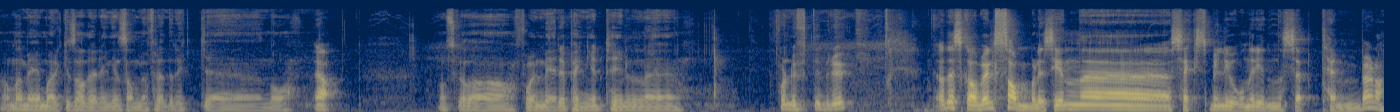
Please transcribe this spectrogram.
Han er med i markedsavdelingen sammen med Fredrik eh, nå. Ja. Han skal da få inn mer penger til eh, fornuftig bruk. Ja, Det skal vel samles inn seks millioner innen september. da,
